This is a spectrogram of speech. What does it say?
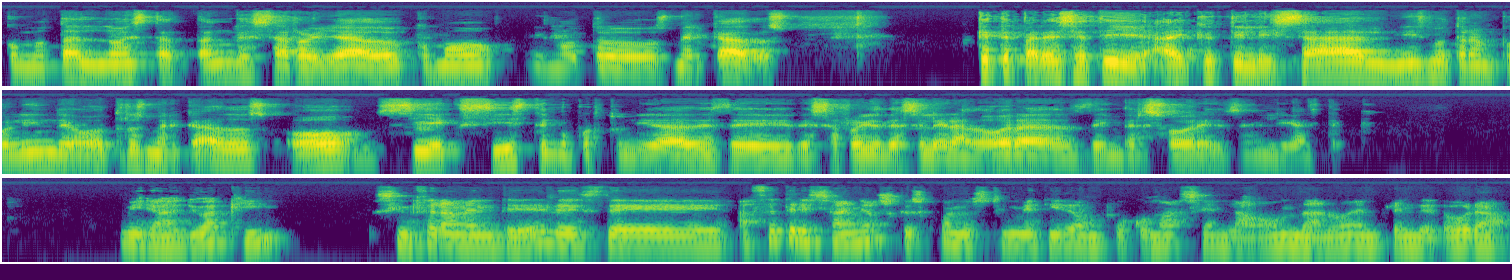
como tal no está tan desarrollado como en otros mercados. ¿Qué te parece a ti? ¿Hay que utilizar el mismo trampolín de otros mercados o si existen oportunidades de desarrollo de aceleradoras, de inversores en LegalTech? Mira, yo aquí, sinceramente, ¿eh? desde hace tres años, que es cuando estoy metida un poco más en la onda ¿no? emprendedora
